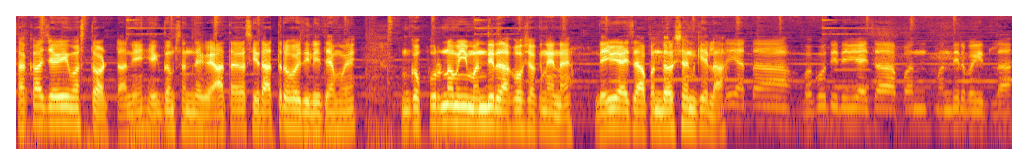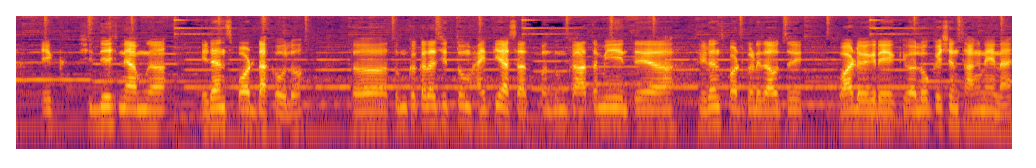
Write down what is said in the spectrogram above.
सकाळच्या वेळी मस्त वाटतं आणि एकदम संध्याकाळी. आता कशी रात्र होय दिली त्यामुळे तुमका पूर्ण मी मंदिर दाखवू शकणार नाही. देवी आईचं आपण दर्शन केला. आता भगवती देवी आईचा आपण मंदिर बघितला. एक सिद्धेशने आमका हिडन स्पॉट दाखवलो. तर तुमका कदाचित तो माहिती असतात पण तुमका आता मी ते हिडन स्पॉटकडे जाऊचे वाट वगैरे किंवा लोकेशन सांगणे नाही.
